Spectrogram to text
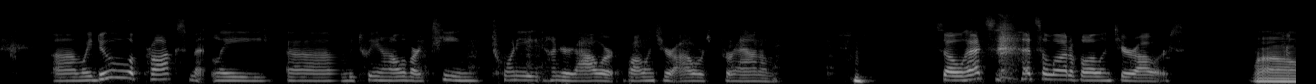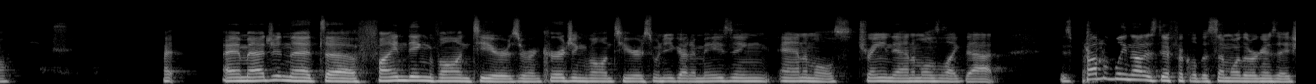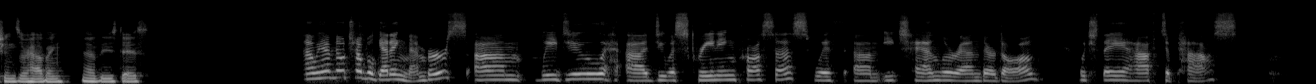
Um, we do approximately uh, between all of our team 2,800 hour volunteer hours per annum. so that's that's a lot of volunteer hours. Wow. I imagine that uh, finding volunteers or encouraging volunteers when you got amazing animals, trained animals like that, is probably not as difficult as some other organizations are having uh, these days. Uh, we have no trouble getting members. Um, we do uh, do a screening process with um, each handler and their dog, which they have to pass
